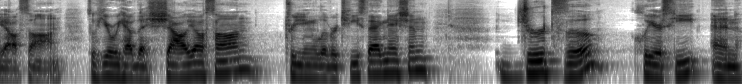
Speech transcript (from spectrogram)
Yao San. So here we have the San, treating liver qi stagnation, Zhi clears heat, and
